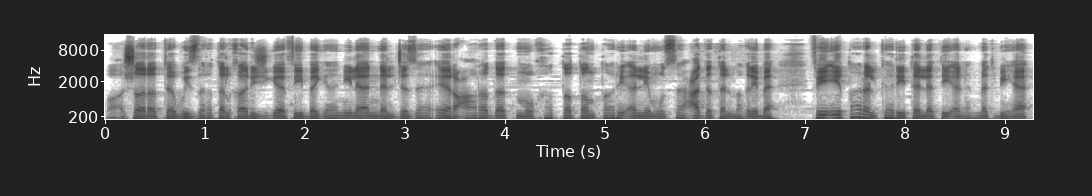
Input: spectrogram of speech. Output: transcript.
وأشارت وزارة الخارجية في بيان إلى أن الجزائر عرضت مخططا طارئا لمساعدة المغرب في إطار الكارثة التي ألمت بها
